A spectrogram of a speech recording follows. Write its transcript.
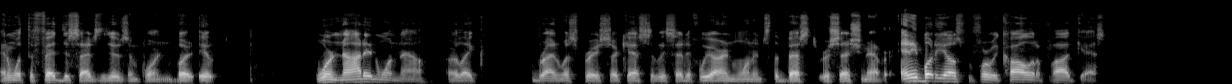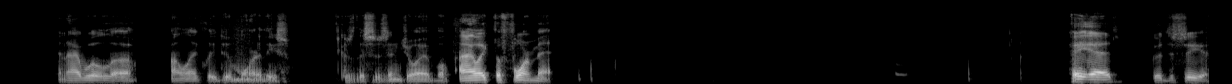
and what the Fed decides to do is important. But it we're not in one now, or like Brian Wesbury sarcastically said, if we are in one, it's the best recession ever. Anybody else before we call it a podcast? And I will, uh, I'll likely do more of these because this is enjoyable. I like the format. Hey, Ed. Good to see you.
